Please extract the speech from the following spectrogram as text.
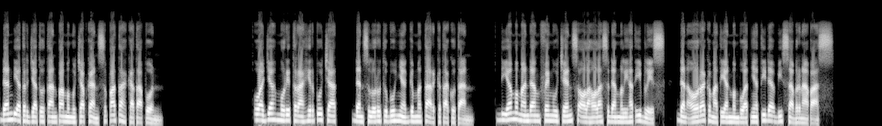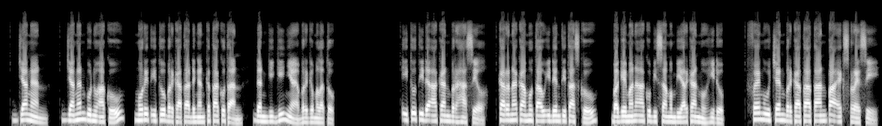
dan dia terjatuh tanpa mengucapkan sepatah kata pun. Wajah murid terakhir pucat, dan seluruh tubuhnya gemetar ketakutan. Dia memandang Feng Wuchen seolah-olah sedang melihat iblis, dan aura kematian membuatnya tidak bisa bernapas. Jangan, jangan bunuh aku, murid itu berkata dengan ketakutan, dan giginya bergemeletuk. Itu tidak akan berhasil, karena kamu tahu identitasku, bagaimana aku bisa membiarkanmu hidup. Feng Wuchen berkata tanpa ekspresi.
